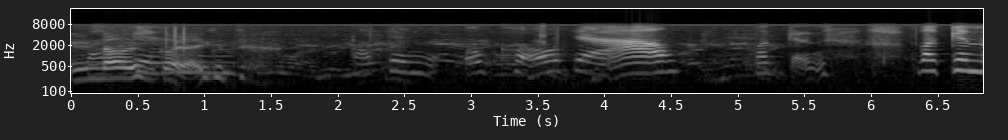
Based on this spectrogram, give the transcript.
You know it's good. I can fucking uncle down. Fucking fucking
